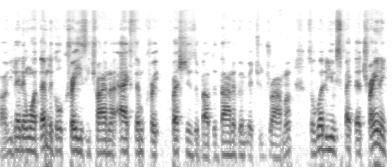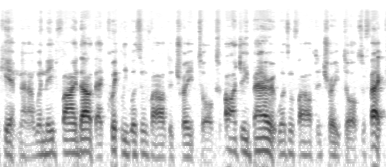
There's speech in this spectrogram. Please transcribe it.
uh, they didn't want them to go crazy trying to ask them cra- questions about the Donovan Mitchell drama. So, what do you expect at training camp now when they find out that Quickley was involved in trade talks? RJ Barrett was involved in trade talks. In fact,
